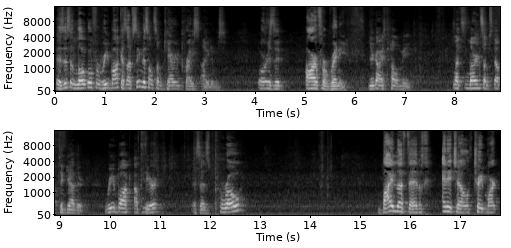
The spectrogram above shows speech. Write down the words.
Is this a logo for Reebok? Because I've seen this on some Carey Price items. Or is it R for Rinne? You guys tell me. Let's learn some stuff together. Reebok up here. It says Pro by Lefebvre NHL trademark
